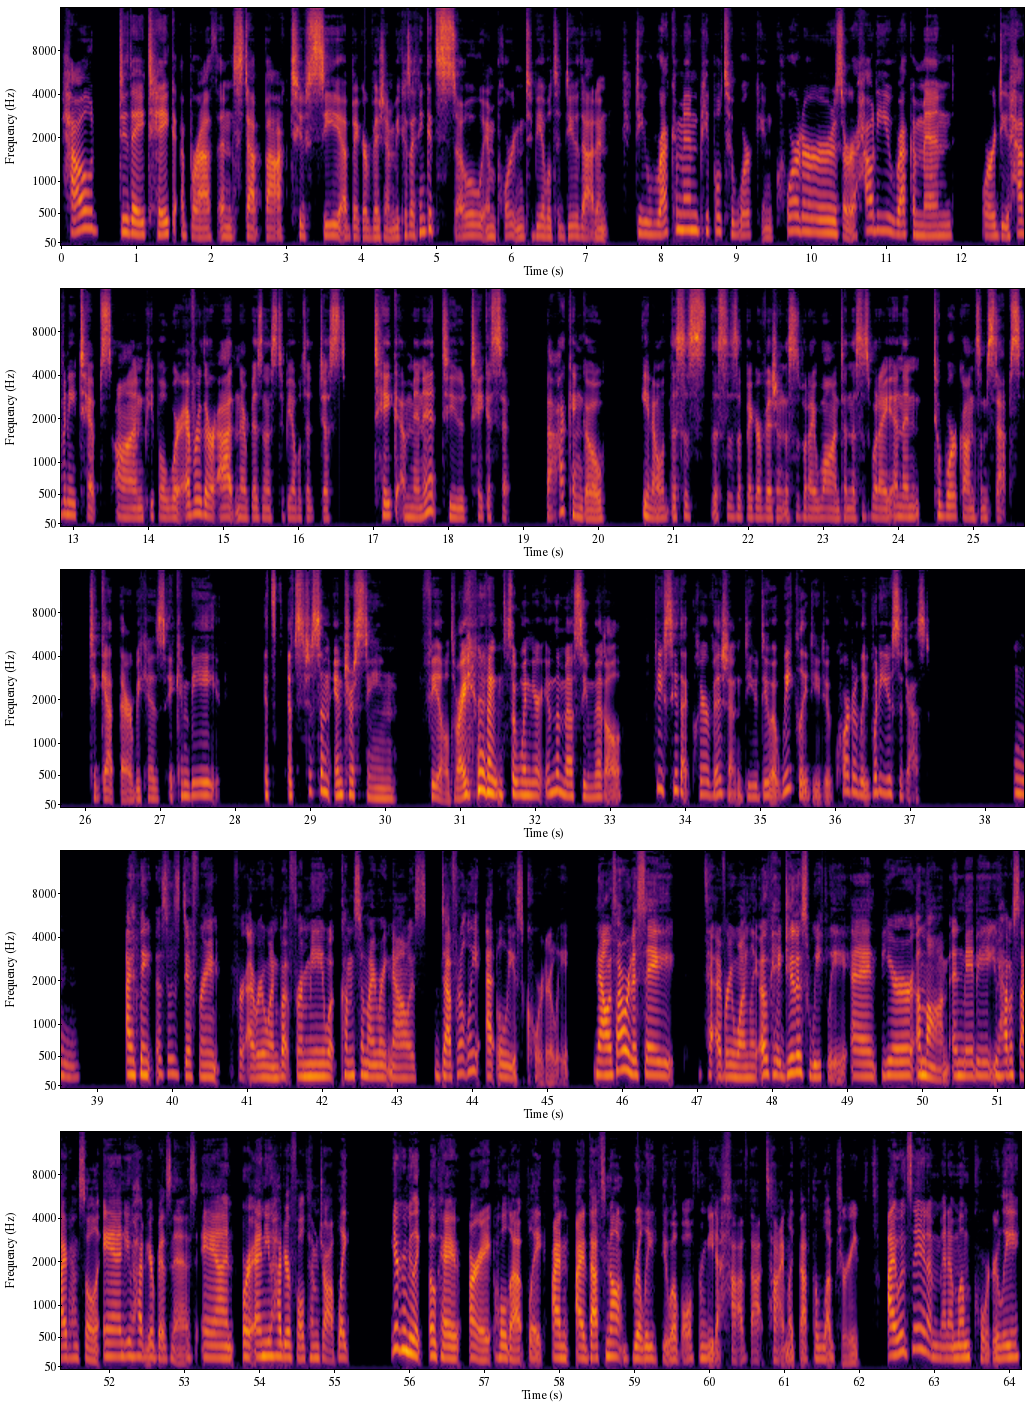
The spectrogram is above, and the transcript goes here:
How do they take a breath and step back to see a bigger vision? Because I think it's so important to be able to do that. And do you recommend people to work in quarters or how do you recommend or do you have any tips on people wherever they're at in their business to be able to just take a minute to take a step back and go, you know, this is this is a bigger vision. This is what I want and this is what I and then to work on some steps to get there because it can be it's it's just an interesting field, right? so when you're in the messy middle, do you see that clear vision? Do you do it weekly? Do you do it quarterly? What do you suggest? Mm. I think this is different for everyone, but for me, what comes to mind right now is definitely at least quarterly. Now, if I were to say to everyone, like, okay, do this weekly, and you're a mom, and maybe you have a side hustle, and you have your business, and or and you have your full time job, like you're gonna be like, okay, all right, hold up. Like I'm I that's not really doable for me to have that time. Like that's a luxury. I would say at a minimum quarterly.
